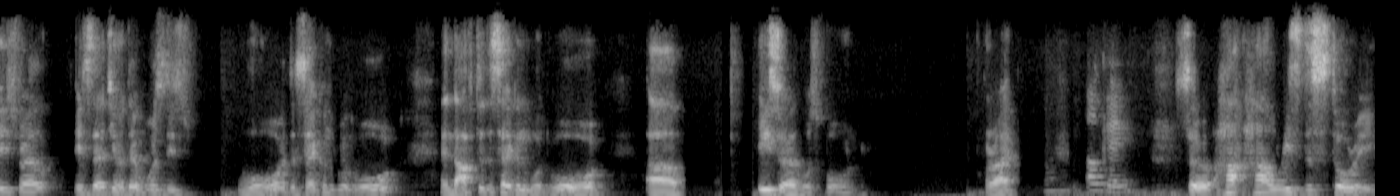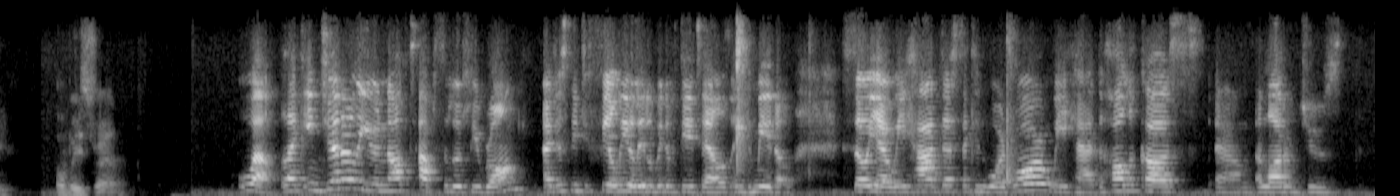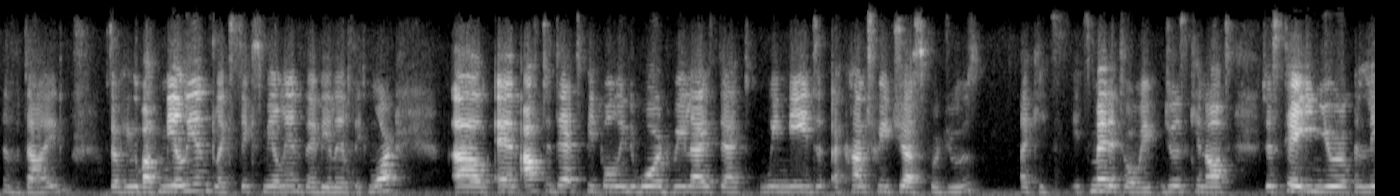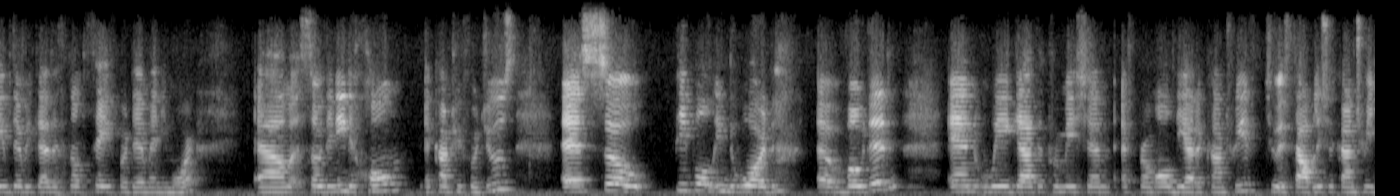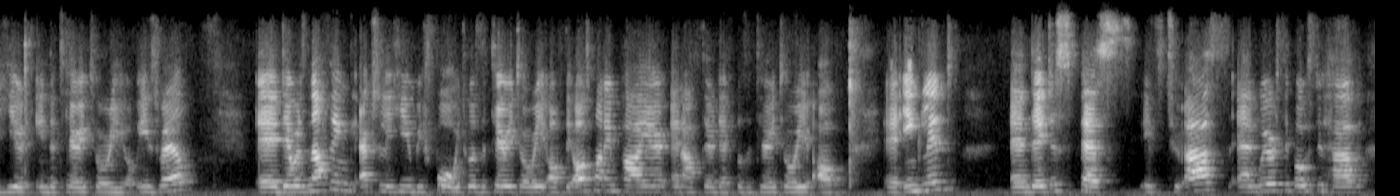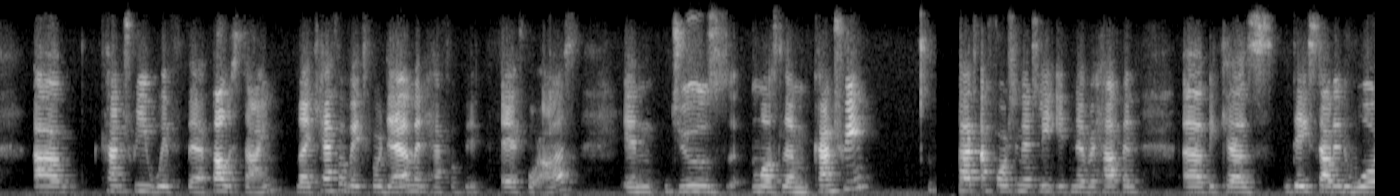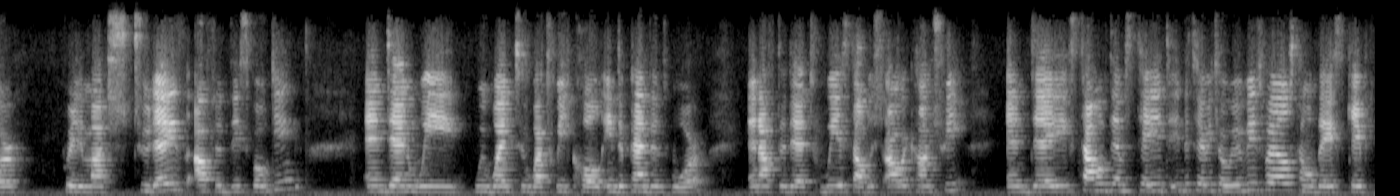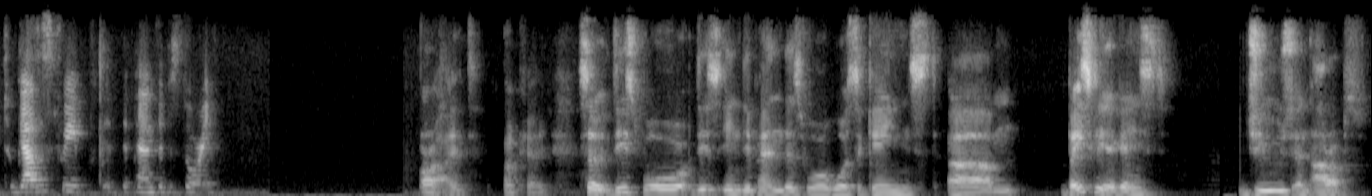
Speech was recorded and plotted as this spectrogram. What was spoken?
Israel is that you know there was this war, the Second World War, and after the Second World War, uh, Israel was born. Right. Okay. So how how is the story of Israel? Well, like in general, you're not absolutely wrong. I just need to fill you a little bit of details in the middle. So yeah, we had the Second World War, we had the Holocaust. Um, a lot of Jews have died. Talking about millions, like six millions, maybe a little bit more. Um, and after that, people in the world realized that we need a country just for Jews. Like it's it's mandatory. Jews cannot just stay in Europe and live there because it's not safe for them anymore. Um, so they need a home, a country for Jews. Uh, so people in the world uh, voted, and we got the permission from all the other countries to establish a country here in the territory of Israel. Uh, there was nothing actually here before, It was the territory of the Ottoman Empire, and after that was the territory of uh, England. And they just passed it to us, and we were supposed to have a country with uh, Palestine, like half of it for them and half of it uh, for us, in Jews Muslim country. But unfortunately, it never happened uh, because they started the war pretty much two days after this voting and then we we went to what we call independent war. And after that we established our country. And they some of them stayed in the territory of israel some of them escaped to gaza strip. It depends on the story. All right. Okay. So this war this independence war was against um, basically against jews and arabs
